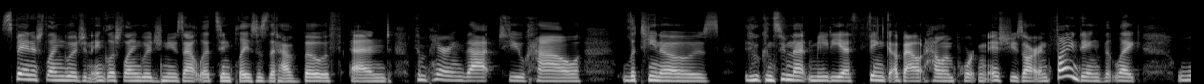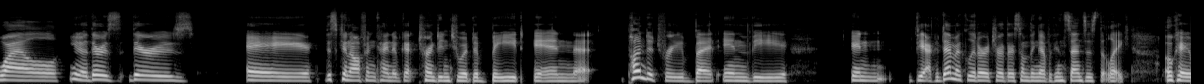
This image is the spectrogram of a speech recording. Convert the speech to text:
Spanish language and English language news outlets in places that have both, and comparing that to how Latinos who consume that media think about how important issues are and finding that like while you know there's there's a this can often kind of get turned into a debate in punditry, but in the in the academic literature, there's something of a consensus that like, okay,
